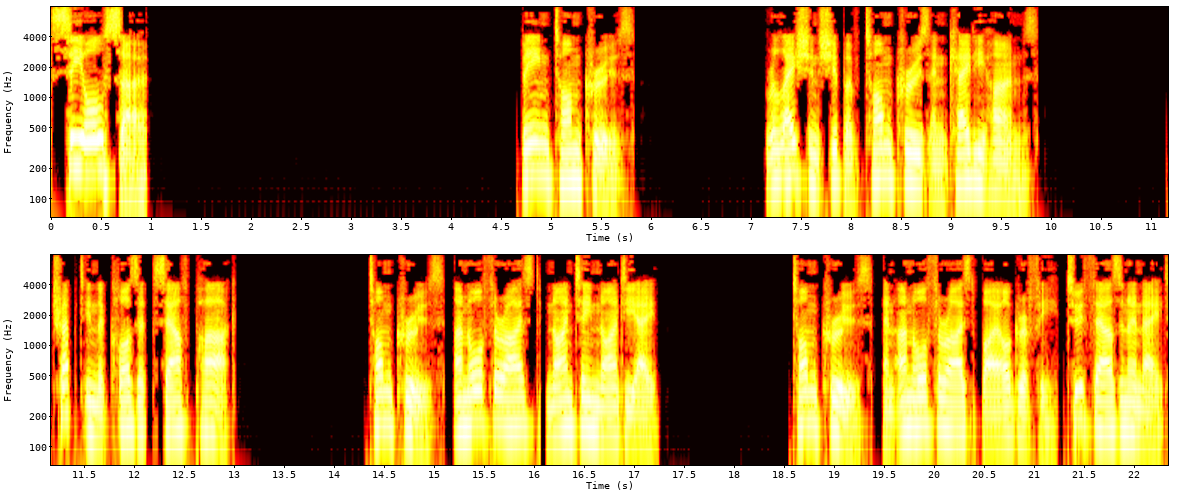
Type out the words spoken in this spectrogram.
See also. Being Tom Cruise. Relationship of Tom Cruise and Katie Holmes Trapped in the Closet South Park. Tom Cruise, unauthorized 1998 Tom Cruise, an unauthorized biography 2008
